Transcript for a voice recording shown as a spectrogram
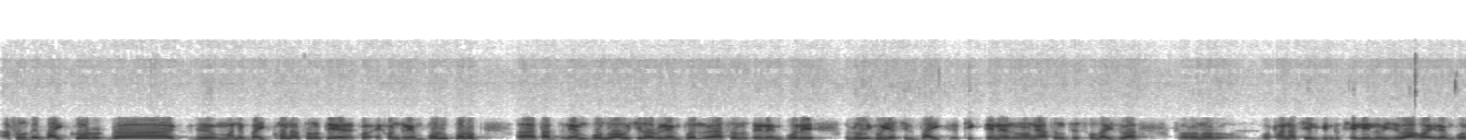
আচলতে বাইকৰ মানে বাইকখন আচলতে এখ- এখন ৰেম্পৰ ওপৰত তাত ৰেম্প বনোৱা হৈছিল আৰু ৰেম্পৰ আচলতে ৰেম্পৰে লৈ গৈ আছিল। বাইক ঠিক তেনেধৰণে আচলতে চলাই যোৱা ধৰণৰ কথা নাছিল কিন্তু ঠেলি লৈ যোৱা হয় ৰেম্পৰ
